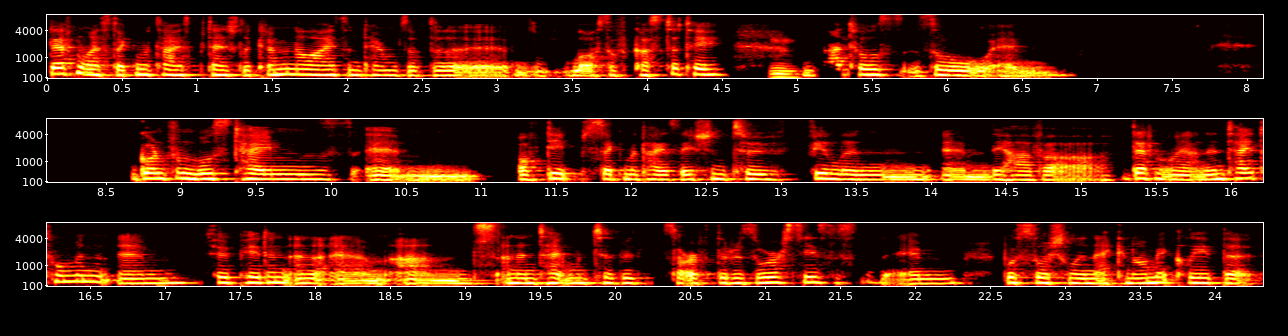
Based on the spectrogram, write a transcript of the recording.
definitely stigmatized, potentially criminalized in terms of the loss of custody mm. battles. So, um, gone from those times um, of deep stigmatization to feeling um, they have a definitely an entitlement um, to parent and um, and an entitlement to the sort of the resources um, both socially and economically that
